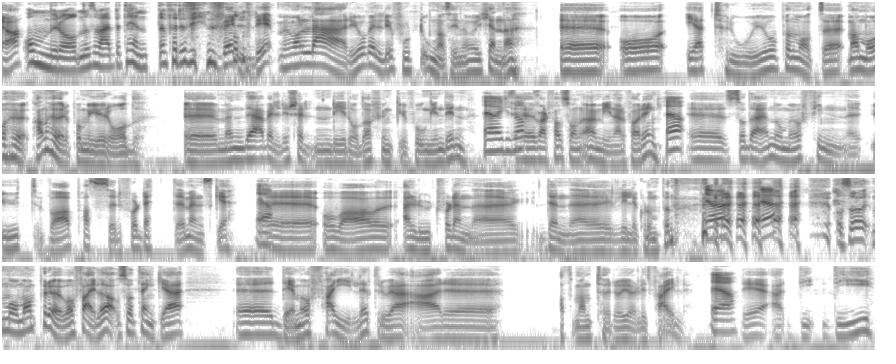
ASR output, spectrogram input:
ja. områdene som er betente, for å si det sånn. Veldig. Men man lærer jo veldig fort unga sine å kjenne. Uh, og jeg tror jo på en måte Man må hø kan høre på mye råd, uh, men det er veldig sjelden de råda funker for ungen din. Ja, ikke Eh, I sant? hvert fall sånn er min erfaring. Ja. Uh, så det er jo noe med å finne ut hva passer for dette mennesket. Ja. Og hva er lurt for denne, denne lille klumpen. Ja, ja, og så må man prøve og feile, da. Og så tenker jeg det med å feile tror jeg er at man tør å gjøre litt feil. ja. Det er, de, de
